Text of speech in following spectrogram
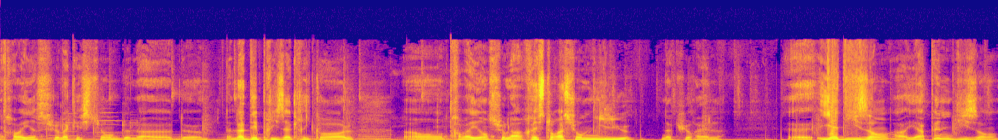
travaillant sur la question de la, de la, déprise agricole, en travaillant sur la restauration de milieux naturels. Euh, il y a dix ans, il y a à peine dix ans,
